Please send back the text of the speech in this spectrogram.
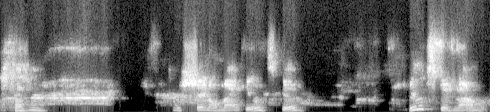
Shane O'Mac, he looks good. He looks good now.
